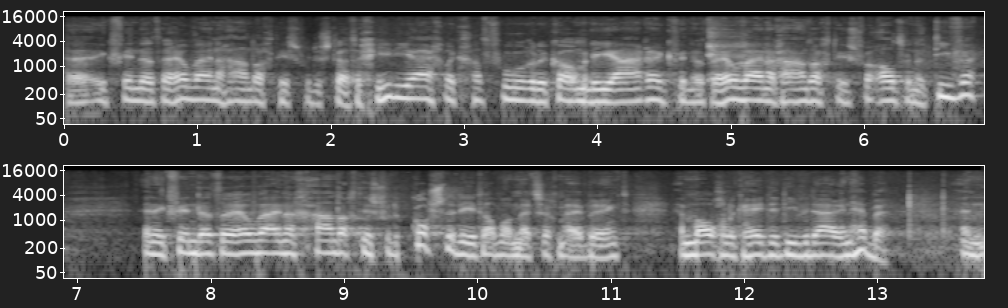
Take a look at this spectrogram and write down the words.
Uh, ik vind dat er heel weinig aandacht is voor de strategie die je eigenlijk gaat voeren de komende jaren. Ik vind dat er heel weinig aandacht is voor alternatieven. En ik vind dat er heel weinig aandacht is voor de kosten die het allemaal met zich meebrengt en mogelijkheden die we daarin hebben. En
